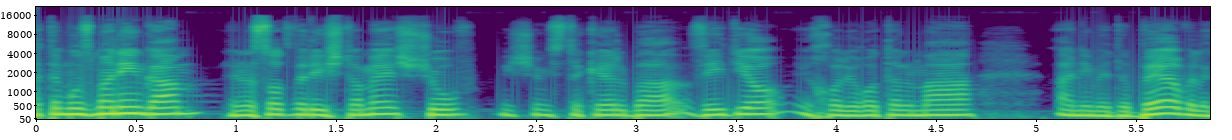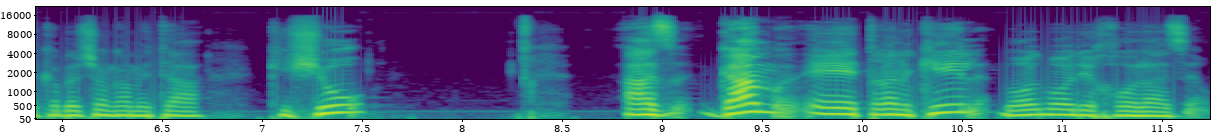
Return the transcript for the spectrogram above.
אתם מוזמנים גם לנסות ולהשתמש. שוב, מי שמסתכל בווידאו יכול לראות על מה אני מדבר ולקבל שם גם את הקישור. אז גם אה, טרנקיל מאוד מאוד יכול לעזור.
